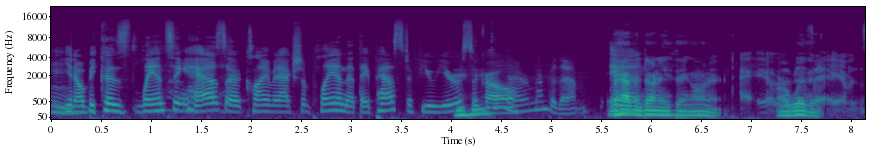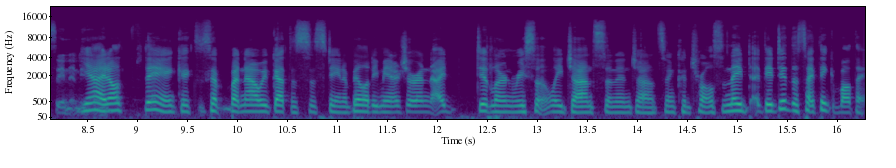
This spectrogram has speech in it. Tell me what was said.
Mm. You know, because Lansing has a climate action plan that they passed a few years Mhm. Yeah, ago. I remember that. They haven't done anything on it. I, I Or with it. I haven't seen anything. Yeah, I don't think except but now we've got the sustainability manager and I did learn recently Johnson and Johnson controls and they they did this I think about the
